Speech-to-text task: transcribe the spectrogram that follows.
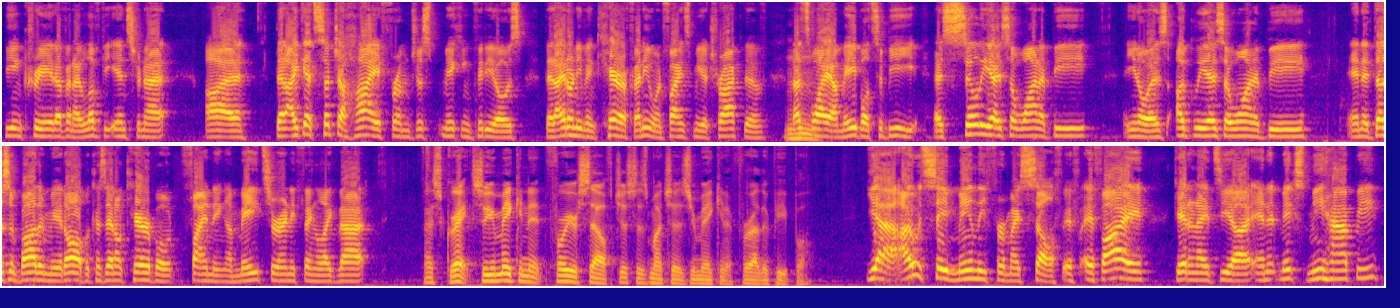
being creative and I love the internet. Uh, that I get such a high from just making videos that I don't even care if anyone finds me attractive. That's Mm-hmm. why I'm able to be as silly as I want to be, you know, as ugly as I want to be, and it doesn't bother me at all because I don't care about finding a mate or anything like that. That's great. So you're making it for yourself just as much as you're making it for other people. Yeah, I would say mainly for myself. If if I get an idea and it makes me happy,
